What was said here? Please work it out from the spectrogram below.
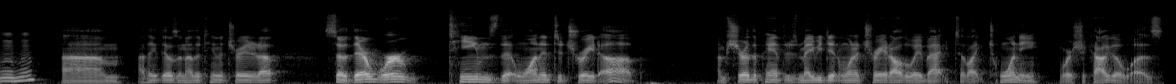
Mm-hmm. Um, I think there was another team that traded up. So there were teams that wanted to trade up. I'm sure the Panthers maybe didn't want to trade all the way back to like 20, where Chicago was.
